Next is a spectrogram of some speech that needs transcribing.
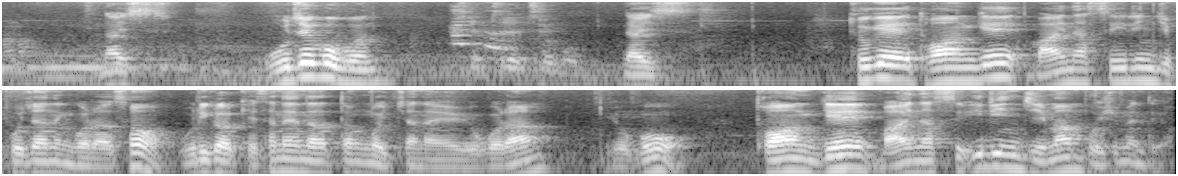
하나? 나이스. 5제곱은? Z 제곱. 나이스. 두 개 더한 게 마이너스 1인지 보자는 거라서 우리가 계산해 놨던 거 있잖아요 요거랑. 요거. 더한 게 마이너스 1인지만 보시면 돼요.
